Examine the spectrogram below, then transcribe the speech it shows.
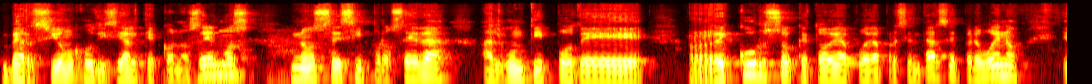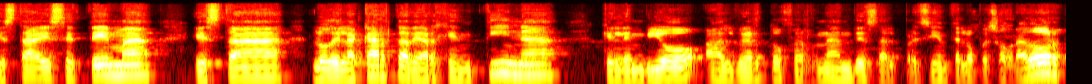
versión judicial que conocemos. No sé si proceda algún tipo de recurso que todavía pueda presentarse, pero bueno, está ese tema, está lo de la carta de Argentina que le envió Alberto Fernández al presidente López Obrador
